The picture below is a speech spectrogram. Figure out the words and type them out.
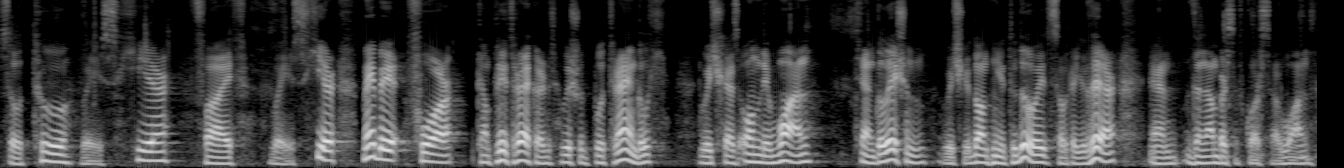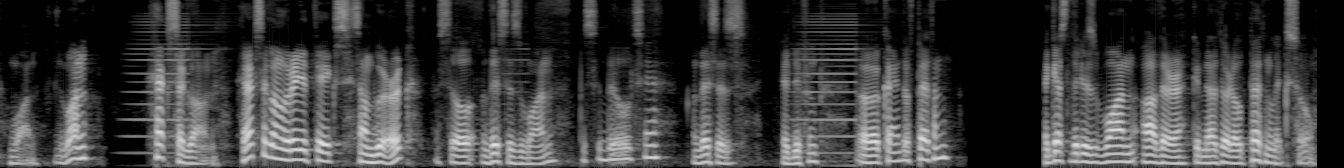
So two ways here, five ways here. Maybe for complete record, we should put triangle, which has only one triangulation, which you don't need to do, it's already there. And the numbers, of course, are one, one, and one. Hexagon. Hexagon already takes some work. So this is one possibility. This is a different uh, kind of pattern. I guess there is one other combinatorial pattern like so.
